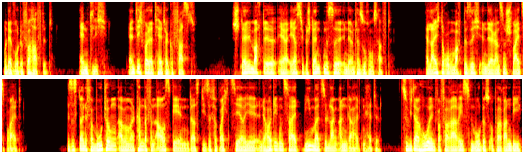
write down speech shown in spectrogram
Und er wurde verhaftet. Endlich. Endlich war der Täter gefasst. Schnell machte er erste Geständnisse in der Untersuchungshaft. Erleichterung machte sich in der ganzen Schweiz breit. Es ist nur eine Vermutung, aber man kann davon ausgehen, dass diese Verbrechensserie in der heutigen Zeit niemals so lang angehalten hätte. Zu wiederholend war Ferraris Modus operandi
